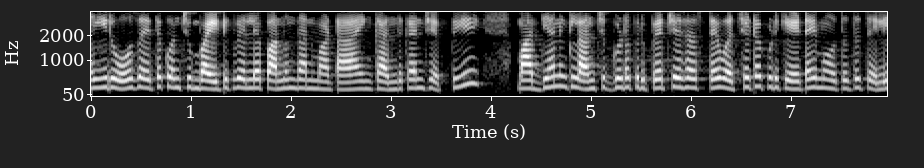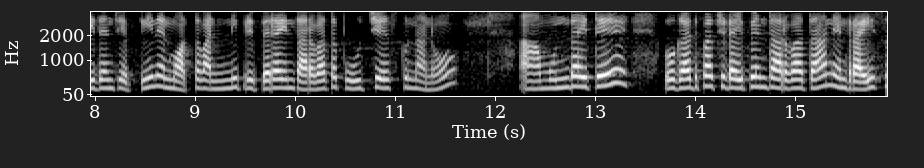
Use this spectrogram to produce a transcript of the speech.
ఈ రోజు అయితే కొంచెం బయటికి వెళ్ళే పని ఉందన్నమాట ఇంకా అందుకని చెప్పి మధ్యాహ్నానికి లంచ్కి కూడా ప్రిపేర్ చేసేస్తే వచ్చేటప్పటికి ఏ టైం అవుతుందో తెలియదని చెప్పి నేను మొత్తం అన్నీ ప్రిపేర్ అయిన తర్వాత పూజ చేసుకున్నాను. ముందైతే ఉగాది పచ్చడి అయిపోయిన తర్వాత నేను రైస్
